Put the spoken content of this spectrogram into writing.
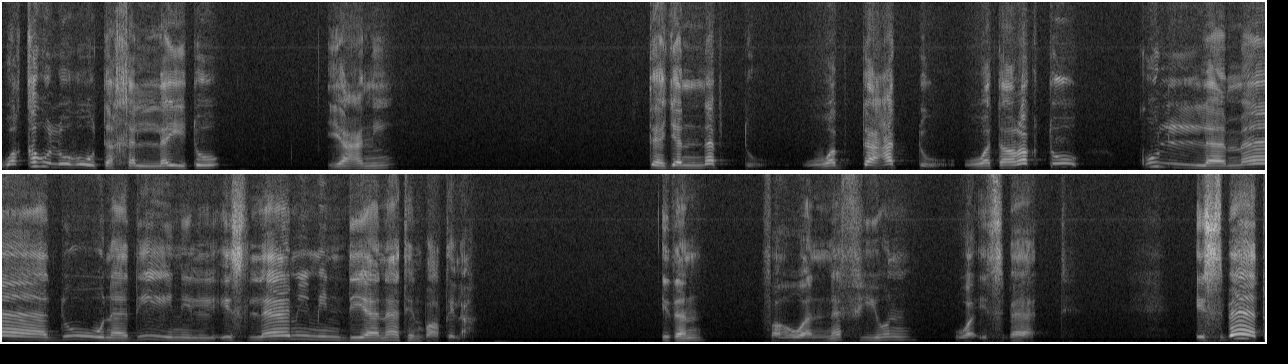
وقوله تخليت يعني تجنبت وابتعدت وتركت كل ما دون دين الإسلام من ديانات باطلة. إذا فهو نفي وإثبات. إثبات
